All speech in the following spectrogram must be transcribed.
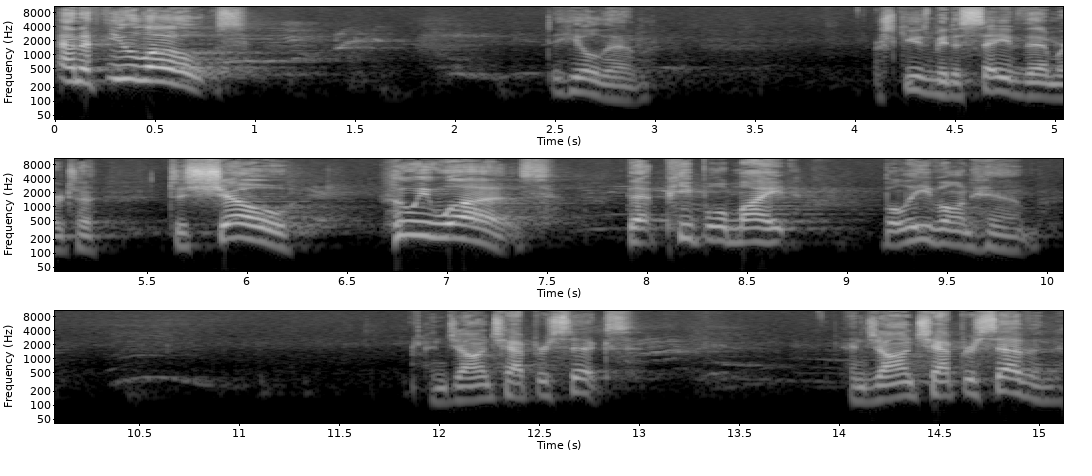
and a few loaves to heal them, or excuse me, to save them, or to, to show who he was that people might believe on him. In John chapter 6 and John chapter 7,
